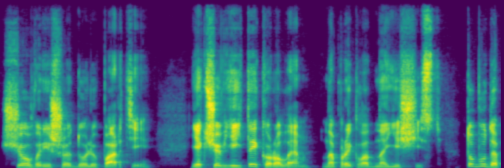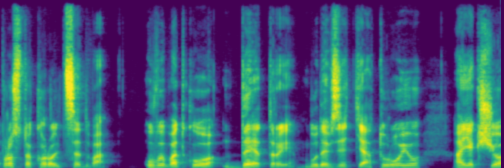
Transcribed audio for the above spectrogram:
що вирішує долю партії. Якщо в'їйти королем, наприклад, на Е6, то буде просто король С2. У випадку d3 буде взяття турою, а якщо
